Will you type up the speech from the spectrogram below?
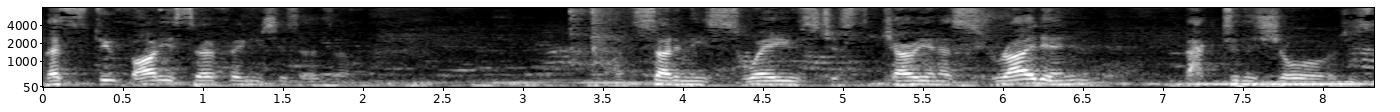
let's do body surfing. She says, uh, and suddenly these waves just carrying us right in, back to the shore. Just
